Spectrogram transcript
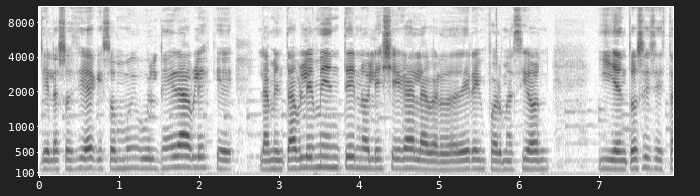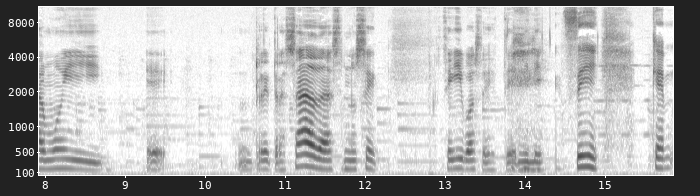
de la sociedad que son muy vulnerables que lamentablemente no les llega la verdadera información y entonces están muy eh, retrasadas, no sé. Seguimos, este, Mili. Sí, que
